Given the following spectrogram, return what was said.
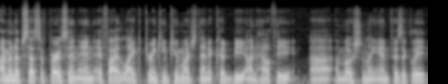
I'm an obsessive person, and if I like drinking too much, then it could be unhealthy uh, emotionally and physically.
